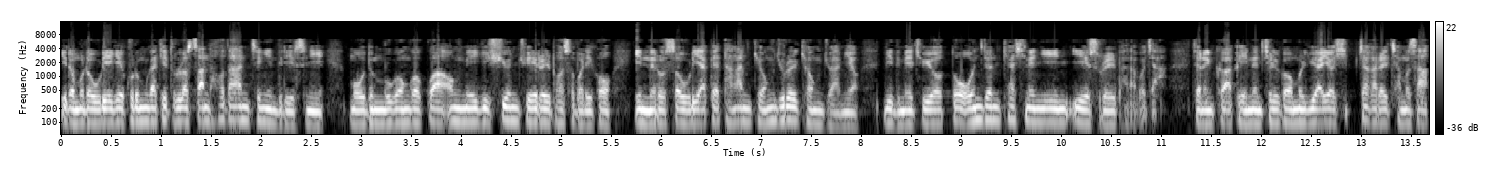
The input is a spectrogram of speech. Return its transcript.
이러므로 우리에게 구름같이 둘러싼 허다한 증인들이 있으니 모든 무거운 것과 얽매이기 쉬운 죄를 벗어버리고 인내로서 우리 앞에 당한 경주를 경주하며 믿음의 주요 또 온전케 하시는 이인 예수를 바라보자. 저는 그 앞에 있는 즐거움을 위하여 십자가를 참으사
